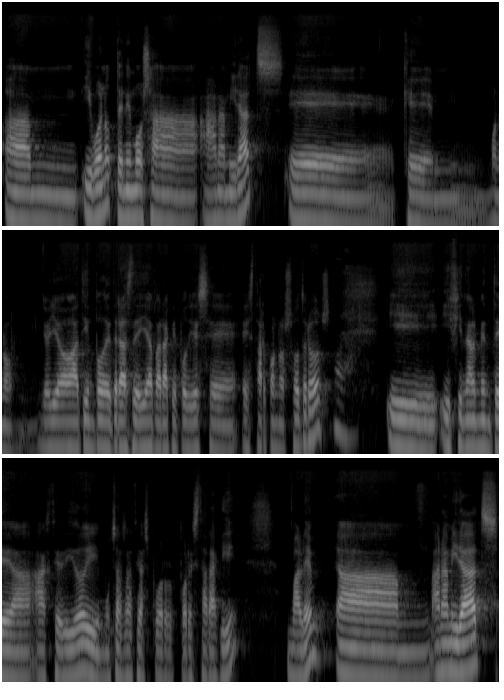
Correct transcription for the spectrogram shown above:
y bueno, tenemos a, Ana Mirats, eh, que mm, bueno, yo llevaba tiempo detrás de ella para que pudiese estar con nosotros y, finalmente ha, accedido y muchas gracias por, por estar aquí. ¿Vale? Ana Mirats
